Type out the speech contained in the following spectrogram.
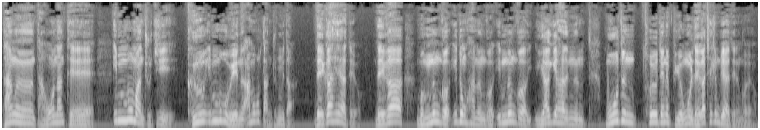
당은 당원한테 임무만 주지 그 임무 외에는 아무것도 안 줍니다. 내가 해야 돼요. 내가 먹는 거, 이동하는 거, 입는 거, 이야기하는 모든 소요되는 비용을 내가 책임져야 되는 거예요.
